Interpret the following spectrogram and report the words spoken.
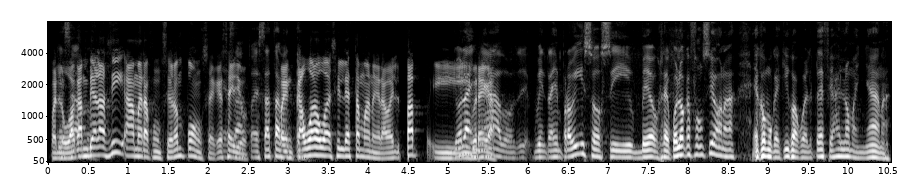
Pues lo voy a Exacto. cambiar así, ah, mira, funciona en Ponce, qué sé yo. Exacto, exactamente. Pues en Cagua lo voy a decir de esta manera, a ver, pap, y, Yo brega. añado, mientras improviso, si veo, recuerdo que funciona, es como que Kiko, acuérdate de fijarlo mañana.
